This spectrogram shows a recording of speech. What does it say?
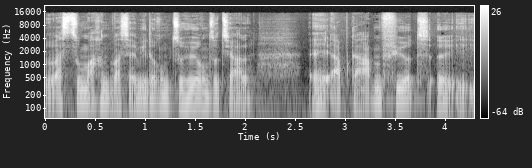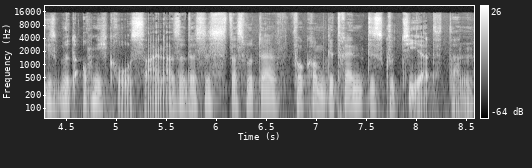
was zu machen, was ja wiederum zu höheren Sozialabgaben führt, äh, wird auch nicht groß sein. Also das ist, das wird da vollkommen getrennt diskutiert dann.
